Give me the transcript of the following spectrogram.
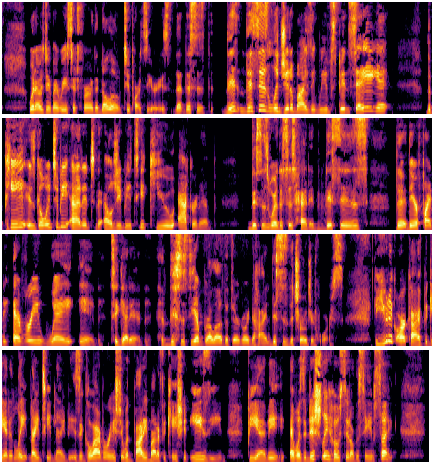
when I was doing my research for the Nullo two part series. That this is this this is legitimizing. We've been saying it the P is going to be added to the LGBTQ acronym. This is where this is headed. This is the they're finding every way in to get in. And this is the umbrella that they're going to hide. This is the Trojan horse. The Eunuch Archive began in late 1990s in collaboration with body modification e-zine, BME, and was initially hosted on the same site.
